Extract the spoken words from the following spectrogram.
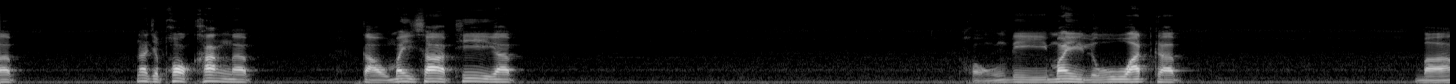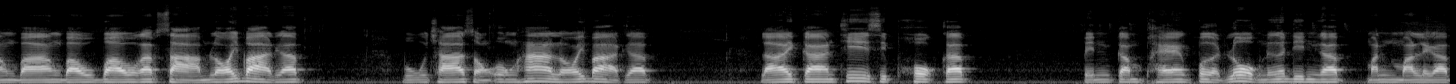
ครับ น่าจะพอกข้างครับ เก่าไม่ทราบที่ครับ ของดีไม่รู้วัดครับ บางบางเบาเบาครับ 300 บาทครับ บูชา 2 องค์ 500 บาทครับ รายการที่ 16 ครับ เป็นกำแพงเปิดโลกเนื้อดินครับ มันๆเลยครับ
